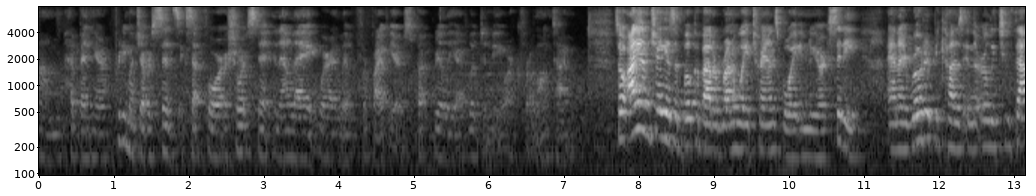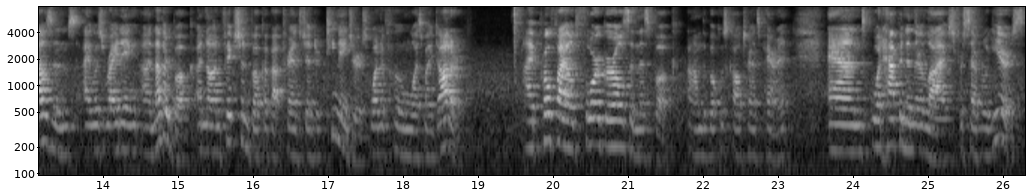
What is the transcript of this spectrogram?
um, have been here pretty much ever since, except for a short stint in LA where I lived for five years. But really, I've lived in New York for a long time. So I Am J is a book about a runaway trans boy in New York City. And I wrote it because in the early 2000s, I was writing another book, a nonfiction book about transgender teenagers, one of whom was my daughter. I profiled four girls in this book. Um, the book was called Transparent, and what happened in their lives for several years.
